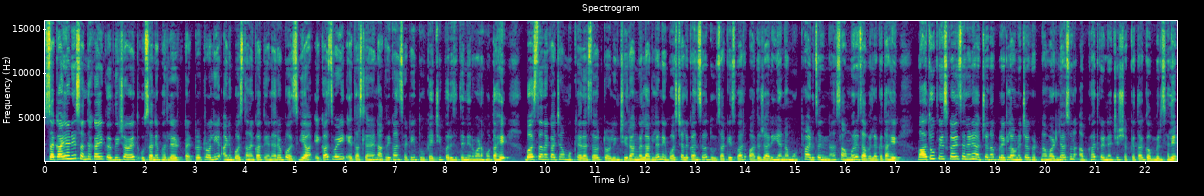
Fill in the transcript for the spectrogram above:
सकाळी आणि संध्याकाळी गर्दीच्या वेळेत उसाने भरलेले ट्रॅक्टर ट्रॉली आणि बसस्थानकात येणाऱ्या बस या एकाच वेळी येत असल्याने नागरिकांसाठी धोक्याची परिस्थिती निर्माण होत आहे. बसस्थानकाच्या मुख्य रस्त्यावर ट्रॉलींची रांग लागल्याने बस चालकांसह दुचाकीस्वार पादचारी यांना मोठ्या अडचणींना सामोरे जावे लागत आहे. वाहतूक विस्कळीत झाल्याने अचानक ब्रेक लावण्याच्या घटना वाढल्या असून अपघात करण्याची शक्यता गंभीर झाली आहे.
